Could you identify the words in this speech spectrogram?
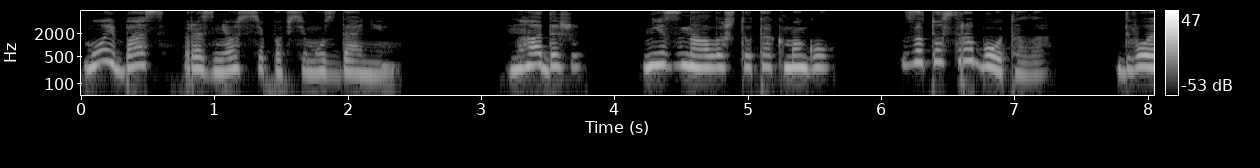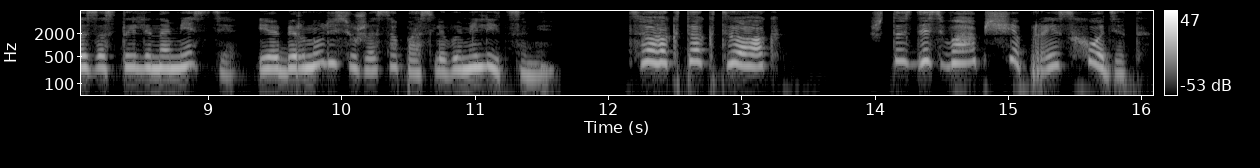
Мой бас разнесся по всему зданию. Надо же, не знала, что так могу. Зато сработало. Двое застыли на месте и обернулись уже с опасливыми лицами. Так, так, так. Что здесь вообще происходит?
